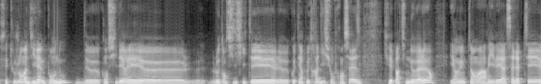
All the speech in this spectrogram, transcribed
c'est toujours un dilemme pour nous de considérer l'authenticité, le côté un peu tradition française qui fait partie de nos valeurs, et en même temps arriver à s'adapter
